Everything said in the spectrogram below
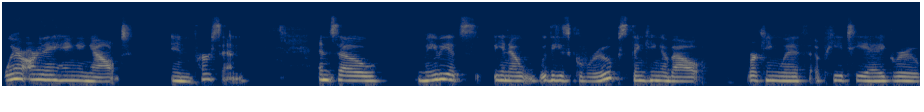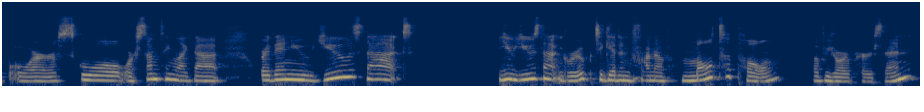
where are they hanging out in person? And so maybe it's, you know, these groups thinking about working with a PTA group or school or something like that, where then you use that you use that group to get in front of multiple of your person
